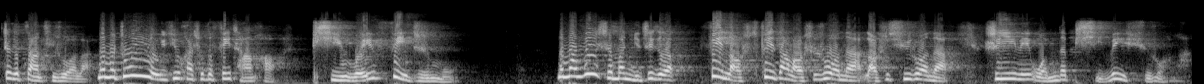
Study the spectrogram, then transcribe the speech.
这个脏器弱了。那么中医有一句话说的非常好，脾为肺之母。那么为什么你这个肺老是肺脏老是弱呢？老是虚弱呢？是因为我们的脾胃虚弱了。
